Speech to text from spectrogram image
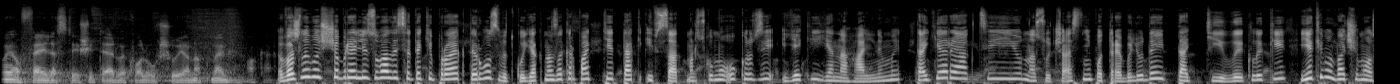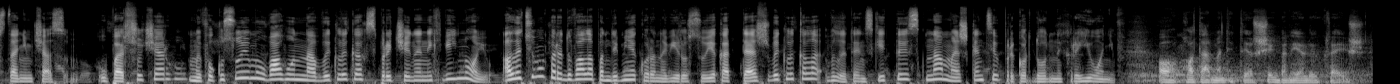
Olyan fejlesztési tervek valósuljanak meg, Важливо, щоб реалізувалися такі проекти розвитку, як на Закарпатті, так і в Сатмарському окрузі, які є нагальними та є реакцією на сучасні потреби людей та ті виклики, які ми бачимо останнім часом. У першу чергу ми фокусуємо увагу на викликах, спричинених війною, але цьому передувала пандемія коронавірусу, яка теж викликала велетенський тиск на мешканців прикордонних регіонів. a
